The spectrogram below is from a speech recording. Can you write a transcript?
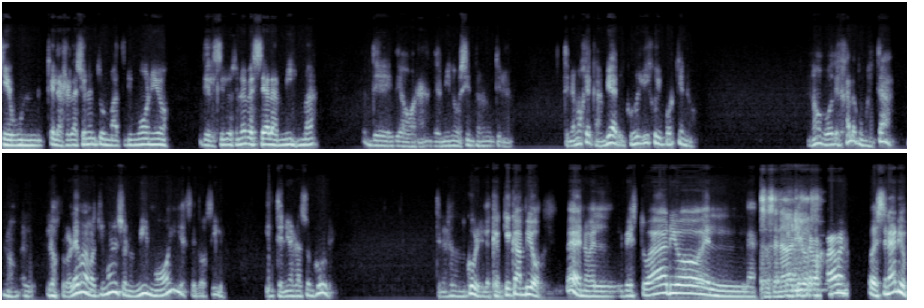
que, un, que la relación entre un matrimonio del siglo XIX sea la misma de, de ahora, del 1999. Tenemos que cambiar. Y Kubrick dijo, ¿y por qué no? No, vos déjalo como está. los problemas del matrimonio son los mismos hoy y hace dos siglos. Y tenías razón Kubrick. ¿Qué, cambió? Bueno, el vestuario, el, los escenarios. los escenarios,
